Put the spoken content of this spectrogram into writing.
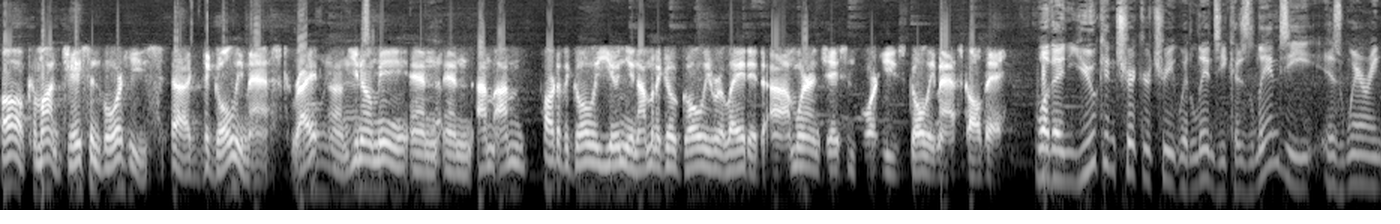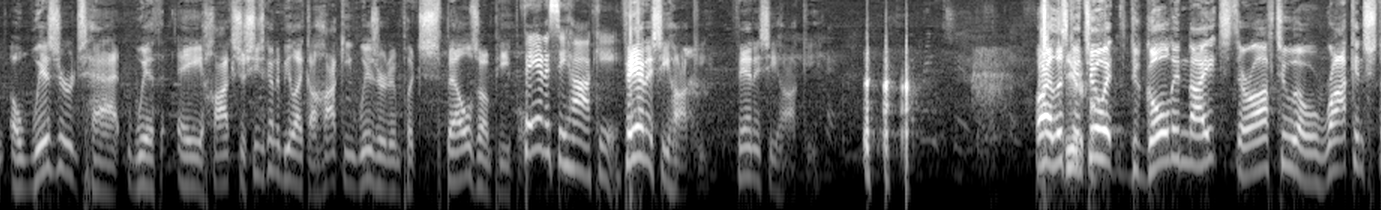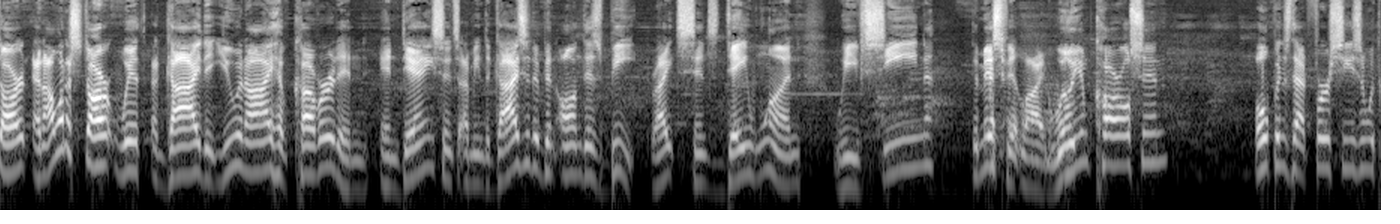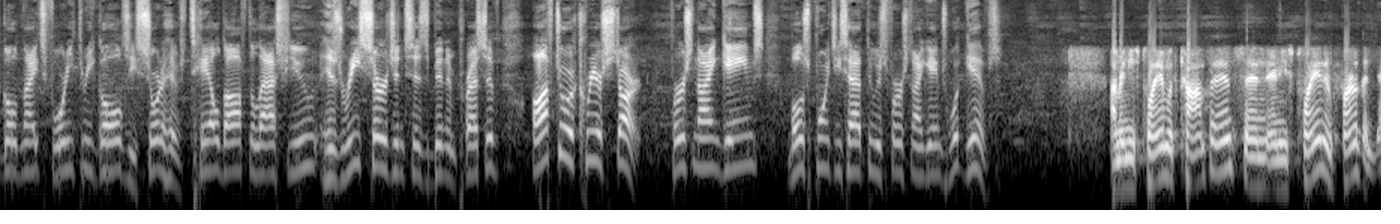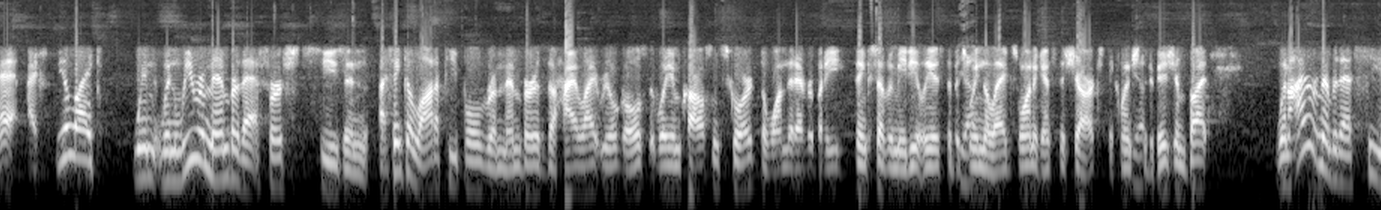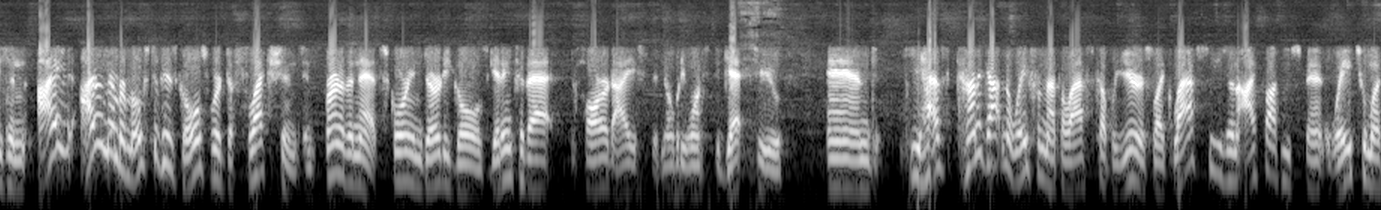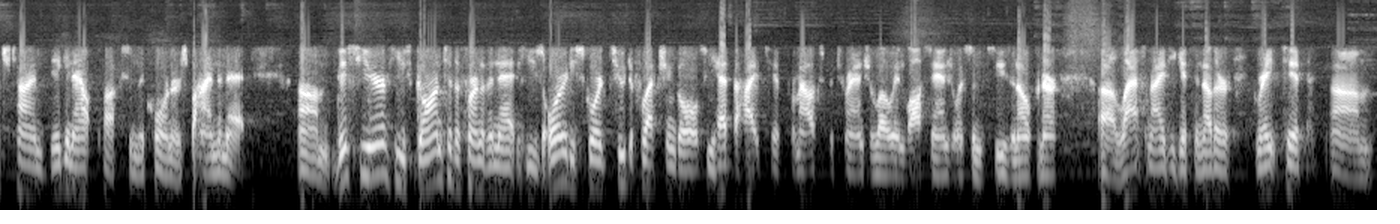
Oh, come on, Jason Voorhees, uh, the goalie mask, right? Goalie um, mask. You know me, and Yep. and I'm I'm part of the goalie union. I'm going to go goalie related. Uh, I'm wearing Jason Voorhees goalie mask all day. Well, then you can trick or treat with Lindsay because Lindsay is wearing a wizard's hat with a hockey. So she's going to be like a hockey wizard and put spells on people. Fantasy hockey. Fantasy hockey. Fantasy hockey. All right, let's Beautiful. get to it. The Golden Knights, they're off to a rocking start. And I want to start with a guy that you and I have covered, and, and Danny, since, I mean, the guys that have been on this beat, right, since day one, we've seen the misfit line. William Karlsson opens that first season with the Golden Knights, 43 goals. He sort of has tailed off the last few. His resurgence has been impressive. Off to a career start. First nine games, most points he's had through his first nine games. What gives? I mean, he's playing with confidence and, and he's playing in front of the net. I feel like when when we remember that first season, I think a lot of people remember the highlight reel goals that William Karlsson scored, the one that everybody thinks of immediately as the between the legs one against the Sharks to clinch Yep. the division. But when I remember that season, I, I remember most of his goals were deflections in front of the net, scoring dirty goals, getting to that hard ice that nobody wants to get to. And he has kind of gotten away from that the last couple of years. Like last season, I thought he spent way too much time digging out pucks in the corners behind the net. Um, this year, he's gone to the front of the net. He's already scored two deflection goals. He had the high tip from Alex Pietrangelo in Los Angeles in the season opener. Uh, last night, he gets another great tip um,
